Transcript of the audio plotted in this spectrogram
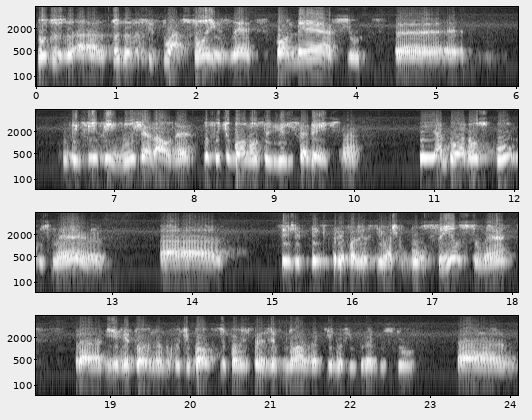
todos, uh, todas as situações, né? Comércio, uh, enfim, no geral, né? No futebol não seria diferente, né? E agora, aos poucos, né? Uh, seja que tem que prevalecer, eu acho que o bom senso, né? Para ir retornando ao futebol, principalmente, por exemplo, nós aqui no Rio Grande do Sul, uh,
